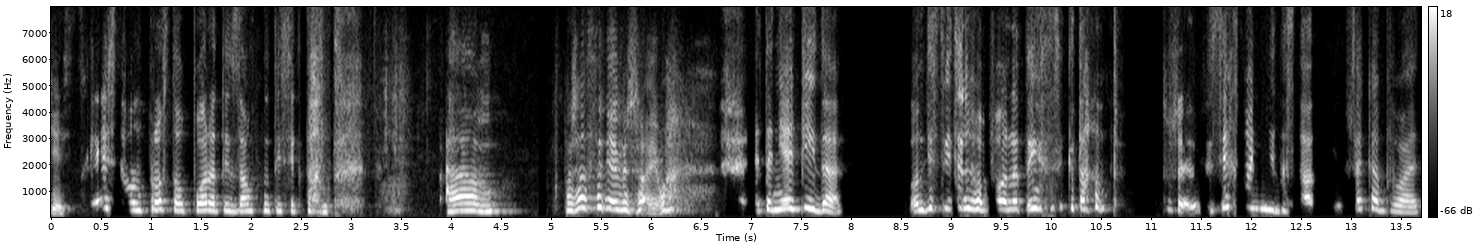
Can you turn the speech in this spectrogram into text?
есть. Скорее всего, он просто упоротый, замкнутый сектант. Эм, пожалуйста, не обижай его. Это не обида. Он действительно упоротый сектант. Слушай, у всех свои недостатки, всякое бывает.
